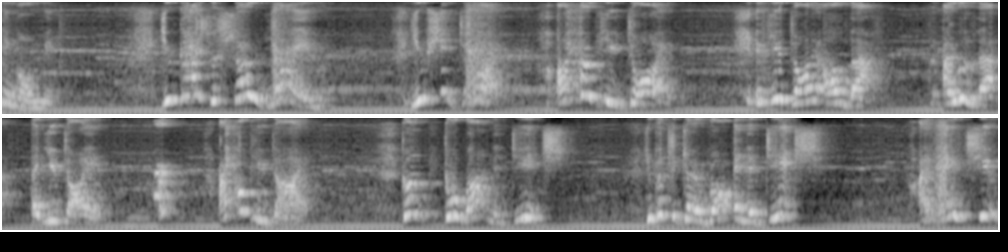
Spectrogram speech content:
on me. You guys were so lame. You should die. I hope you die. If you die, I'll laugh. I will laugh at you dying. I hope you die. Go, go rot in a ditch. You better go rot in a ditch. I hate you.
